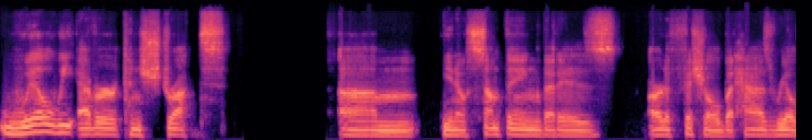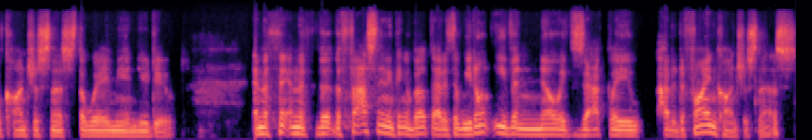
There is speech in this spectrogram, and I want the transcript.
will we ever construct um, you know, something that is artificial but has real consciousness the way me and you do. And the thing, and the, the, the, fascinating thing about that is that we don't even know exactly how to define consciousness,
